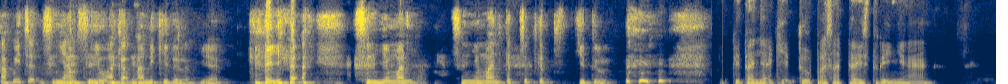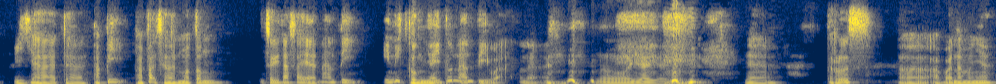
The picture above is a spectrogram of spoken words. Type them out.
Tapi senyum-senyum agak panik gitu loh. Ya, kayak senyuman senyuman kecut-kecut gitu loh. Ditanya gitu pas ada istrinya. Iya ada, tapi bapak jangan motong cerita saya nanti. Ini gongnya itu nanti, pak. Nah, Oh iya iya. ya. Terus eh, apa namanya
